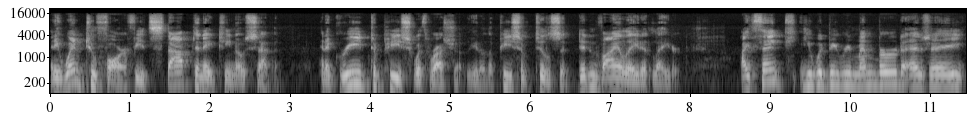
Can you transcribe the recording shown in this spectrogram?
And he went too far. If he had stopped in 1807, and agreed to peace with Russia, you know, the peace of Tilsit, didn't violate it later, I think he would be remembered as a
